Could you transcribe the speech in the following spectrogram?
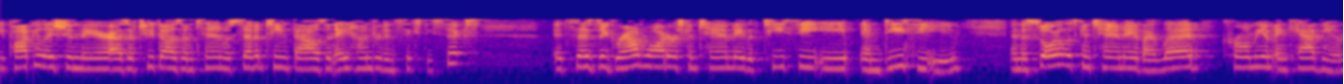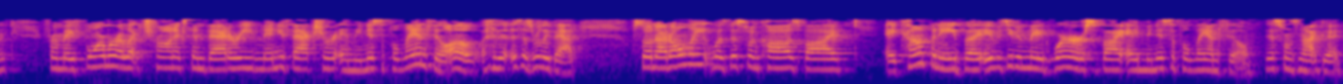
The population there as of 2010 was 17,866. It says the groundwater is contaminated with TCE and DCE, and the soil is contaminated by lead, chromium, and cadmium from a former electronics and battery manufacturer and municipal landfill. Oh, this is really bad. So not only was this one caused by a company, but it was even made worse by a municipal landfill. This one's not good.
